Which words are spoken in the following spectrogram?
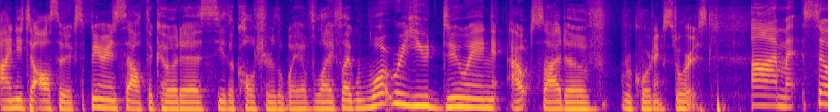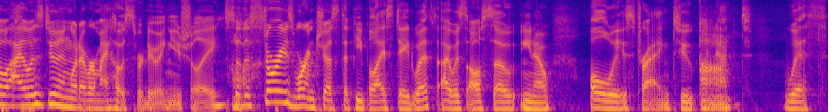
I need to also experience South Dakota, see the culture, the way of life." Like, what were you doing outside of recording stories? Um, so I was doing whatever my hosts were doing usually. So the stories weren't just the people I stayed with. I was also, you know, always trying to connect with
